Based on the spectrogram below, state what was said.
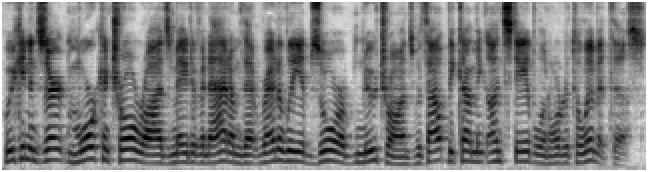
we can insert more control rods made of an atom that readily absorb neutrons without becoming unstable in order to limit this.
